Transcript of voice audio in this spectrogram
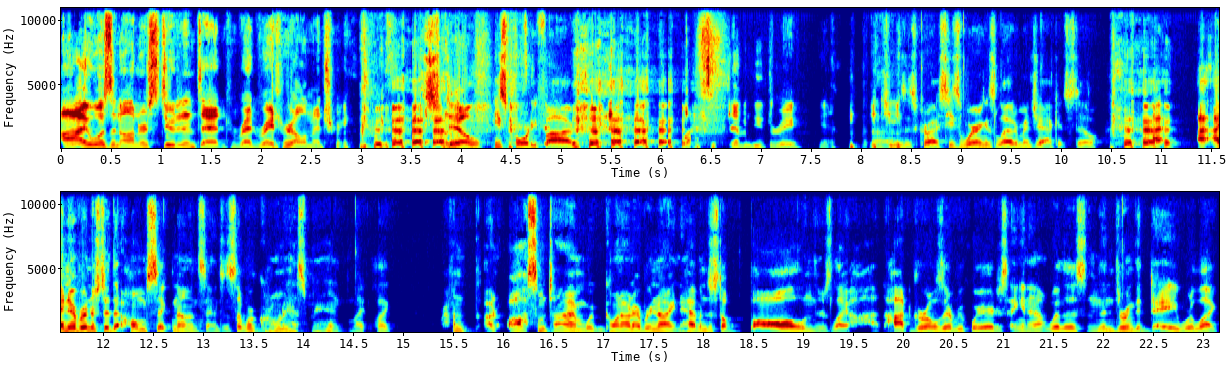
I was an honor student at Red Raider Elementary, Still, he's forty five. seventy three. Yeah. Jesus Christ, he's wearing his Letterman jacket still. I, I, I never understood that homesick nonsense. It's like we're grown ass men. Like like we're having an awesome time. We're going out every night and having just a ball, and there's like hot hot girls everywhere just hanging out with us. And then during the day, we're like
